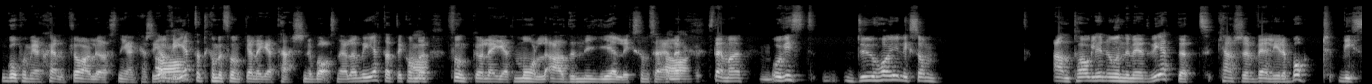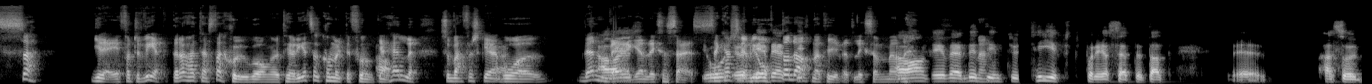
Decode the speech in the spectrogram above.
går på mer självklara lösningar. Kanske ja. jag vet att det kommer funka att lägga tersen i basen. Eller jag vet att det kommer ja. funka att lägga ett moll add 9. Liksom, så här, eller stämma. Mm. Och visst, du har ju liksom antagligen undermedvetet kanske väljer bort vissa grejer för att du vet att det har jag testat sju gånger och teoretiskt kommer det inte funka heller. Så varför ska jag gå den ja, vägen. Liksom, så här. Jo, Sen kanske det blir åttonde väldigt, alternativet. Liksom, men, ja, det är väldigt men... intuitivt på det sättet att eh, alltså,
